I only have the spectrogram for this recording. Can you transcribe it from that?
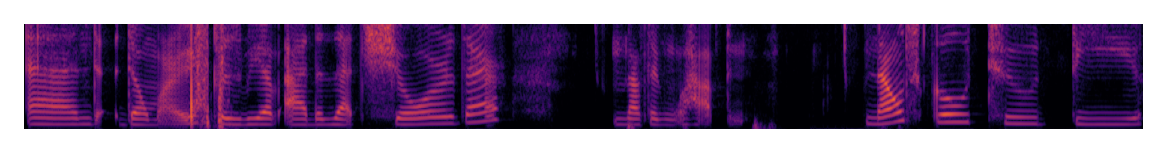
and don't worry because we have added that show there. Nothing will happen. Now let's go to the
